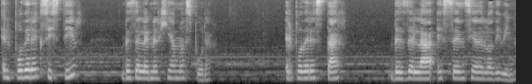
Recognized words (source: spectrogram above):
el poder existir desde la energía más pura, el poder estar desde la esencia de lo divino.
